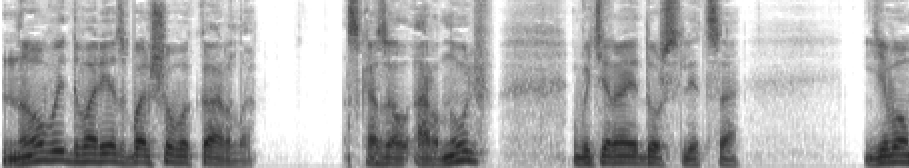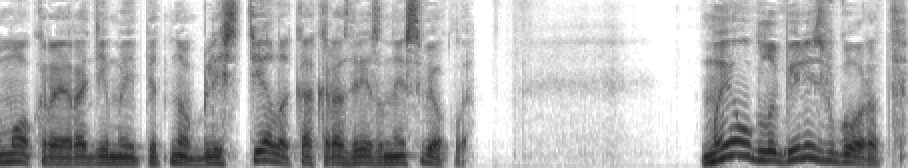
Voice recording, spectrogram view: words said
Новый дворец Большого Карла, — сказал Арнульф, вытирая дождь с лица. Его мокрое родимое пятно блестело, как разрезанная свекла. Мы углубились в город.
